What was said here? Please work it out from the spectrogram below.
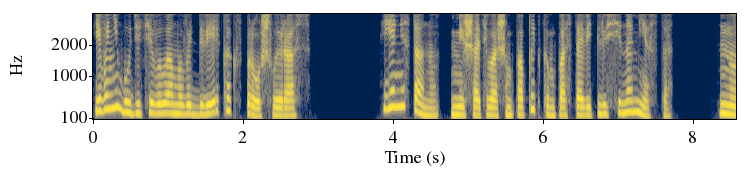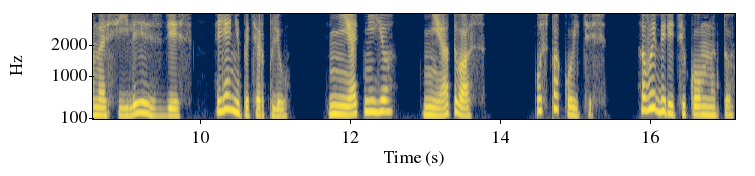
И вы не будете выламывать дверь, как в прошлый раз. Я не стану мешать вашим попыткам поставить Люси на место. Но насилие здесь я не потерплю. Ни от нее, ни от вас. Успокойтесь. Выберите комнату,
